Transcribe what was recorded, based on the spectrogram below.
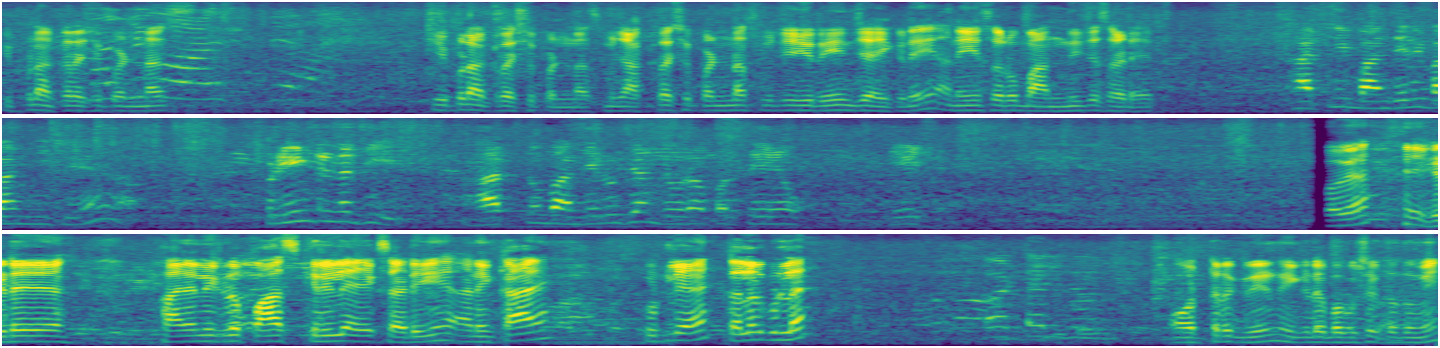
ही पण अकराशे पन्नास ही पण अकराशे पन्नास. म्हणजे अकराशे पन्नास म्हणजे ही रेंज आहे इकडे आणि हे सर्व बांधणीच्या साड्या आहेत. हातनी बांधलेली बांधणीची प्रिंट नदी हात तो बांधलेलो जोरापरते बघा इकडे फायनली इकडे पास केलेली आहे एक साडी. आणि काय? कुठली आहे? कलर कुठला आहे? वॉटर ग्रीन इकडे बघू शकता तुम्ही.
